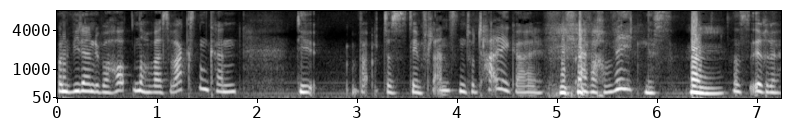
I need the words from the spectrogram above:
und wie dann überhaupt noch was wachsen kann, die, das ist den Pflanzen total egal. Das ist einfach Wildnis. Mhm. Das ist irre.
